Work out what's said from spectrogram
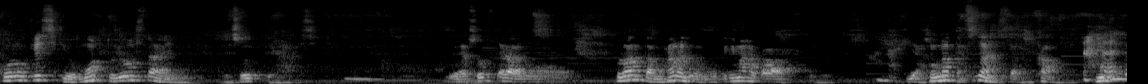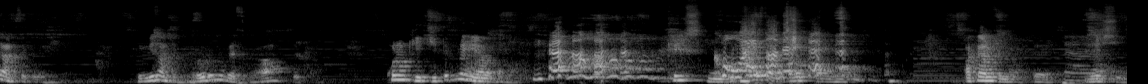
この景色をもっと要したいんですっていう話。いや、そしたら、あの、プランターの花でも持ってきましょうかって。いや、そんな立ち算したらあかん。引き算してくれ。引き算ってどういうことですか？ってこの木切ってくれへんやろかな。景色怖いのねちょっとあの明るくなって、嬉しい。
